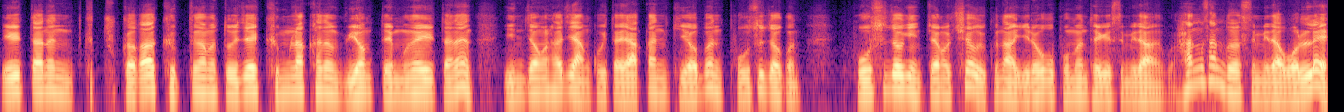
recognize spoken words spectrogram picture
일단은 그 주가가 급등하면 또 이제 급락하는 위험 때문에 일단은 인정을 하지 않고 있다. 약간 기업은 보수적은 보수적인 입장을 취하고 있구나 이러고 보면 되겠습니다. 항상 그렇습니다. 원래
